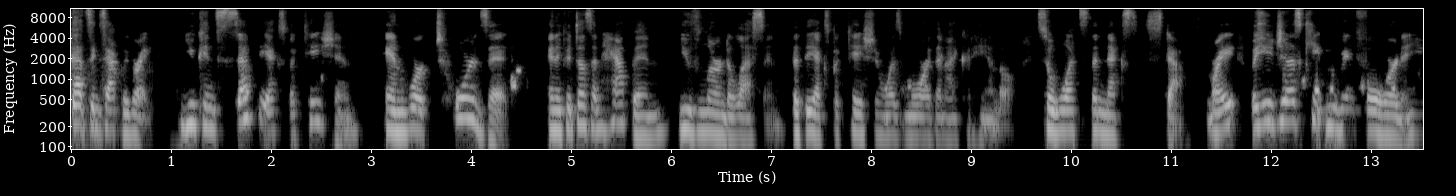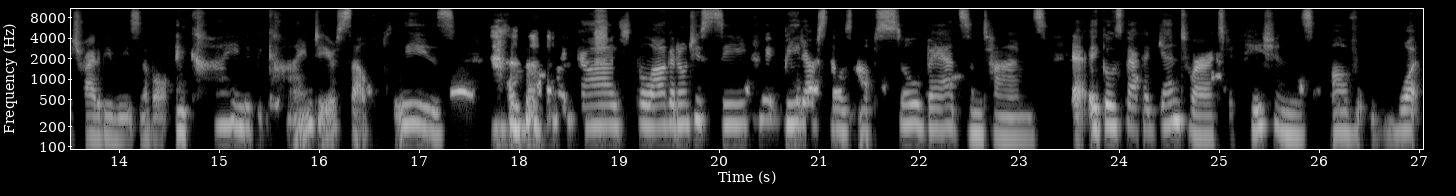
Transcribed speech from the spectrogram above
That's exactly right. You can set the expectation and work towards it and if it doesn't happen, you've learned a lesson that the expectation was more than I could handle. So what's the next step? Right. But you just keep moving forward and you try to be reasonable and kind be kind to yourself, please. oh my gosh, Galaga, don't you see? We beat ourselves up so bad sometimes. It goes back again to our expectations of what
